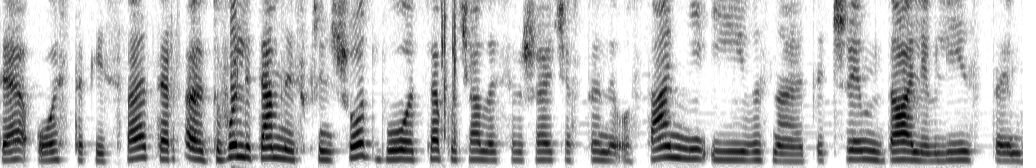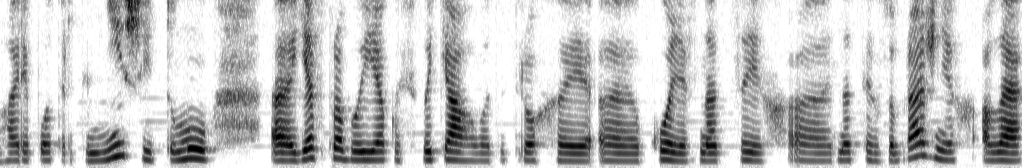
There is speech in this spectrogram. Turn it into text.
де ось такий светр. Е, доволі темний скріншот, бо це почалися вже частини останні, і ви знаєте, чим далі в ліс, тим Гаррі Поттер темніший. Тому е, я спробую якось витягувати трохи е, колір на цих на цих зображеннях, але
